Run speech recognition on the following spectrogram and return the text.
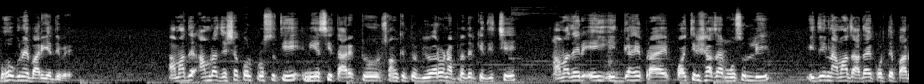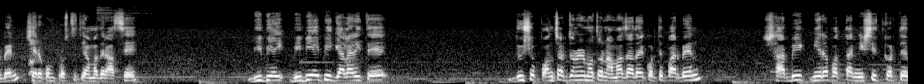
বহুগুণে বাড়িয়ে দেবে। আমাদের, আমরা যে সকল প্রস্তুতি নিয়েছি তার একটু সংক্ষিপ্ত বিবরণ আপনাদেরকে দিচ্ছি। আমাদের এই ঈদগাহে প্রায় পঁয়ত্রিশ হাজার মুসল্লি ঈদের নামাজ আদায় করতে পারবেন, সেরকম প্রস্তুতি আমাদের আছে। বিবিআই বিবিআইপি গ্যালারিতে দুইশো পঞ্চাশ জনের মতো নামাজ আদায় করতে পারবেন। সার্বিক নিরাপত্তা নিশ্চিত করতে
